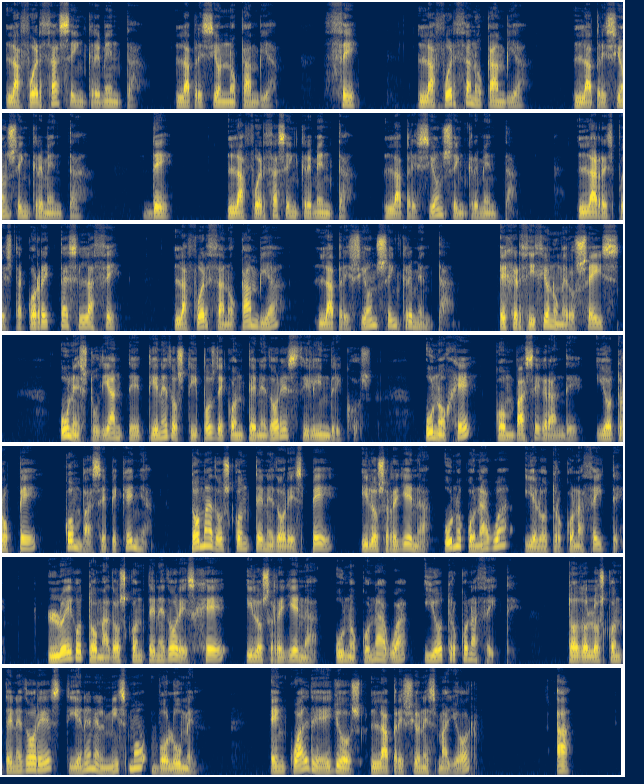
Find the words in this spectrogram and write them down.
La fuerza se incrementa, la presión no cambia. C. La fuerza no cambia, la presión se incrementa. D. La fuerza se incrementa, la presión se incrementa. La respuesta correcta es la C. La fuerza no cambia, la presión se incrementa. Ejercicio número 6. Un estudiante tiene dos tipos de contenedores cilíndricos, uno G con base grande y otro P con base pequeña. Toma dos contenedores P y los rellena uno con agua y el otro con aceite. Luego toma dos contenedores G y los rellena uno con agua y otro con aceite. Todos los contenedores tienen el mismo volumen. ¿En cuál de ellos la presión es mayor? A.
